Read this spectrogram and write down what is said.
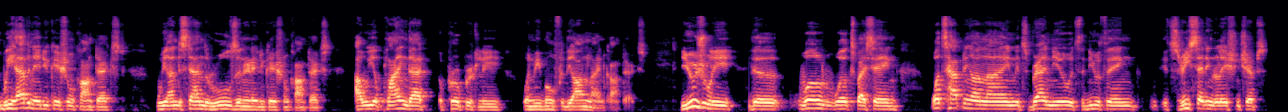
we have an educational context we understand the rules in an educational context. Are we applying that appropriately when we move to the online context? Usually, the world works by saying, What's happening online? It's brand new, it's the new thing, it's resetting relationships.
